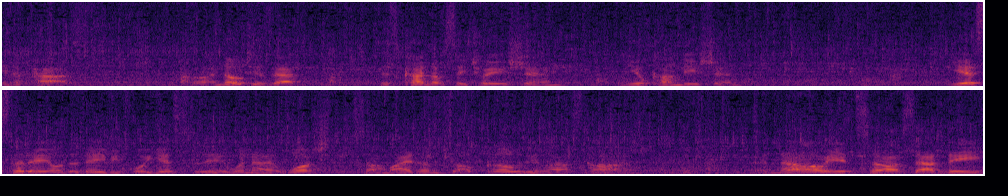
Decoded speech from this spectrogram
in the past. So I noticed that this kind of situation, new condition, yesterday or the day before yesterday when I washed some items of clothing last time. And now it's uh, Saturday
